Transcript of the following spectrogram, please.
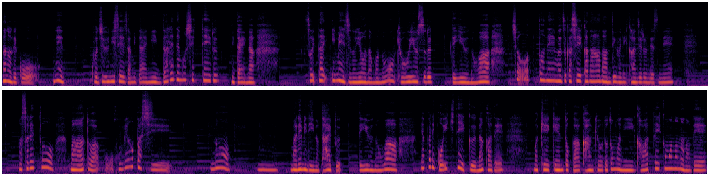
なのでこうねこう12星座みたいに誰でも知っているみたいなそういったイメージのようなものを共有するっていうのはちょっとね難しいかななんていうふうに感じるんですね。まあ、それと、まあ、あとはこうホメオパシーの、うんまあ、レメディのタイプっていうのはやっぱりこう生きていく中で、まあ、経験とか環境とともに変わっていくものなので、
